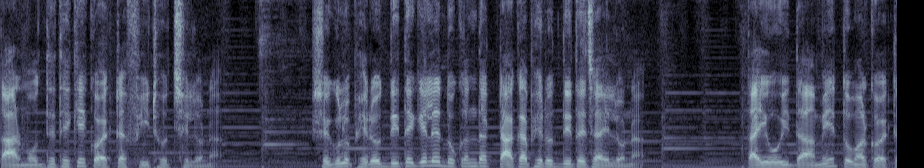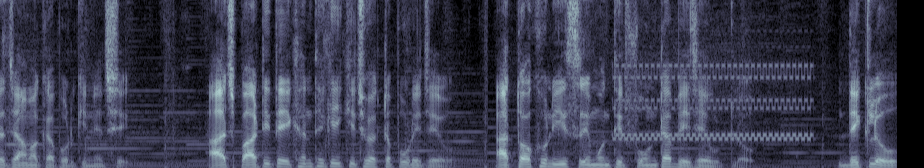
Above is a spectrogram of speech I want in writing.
তার মধ্যে থেকে কয়েকটা ফিট হচ্ছিল না। সেগুলো ফেরত দিতে গেলে দোকানদার টাকা ফেরত দিতে চাইল না। তাই ওই দামে তোমার কয়েকটা জামা কাপড় কিনেছি। আজ পার্টিতে এখান থেকেই কিছু একটা পড়ে যেও। আর তখনই শ্রীমন্তীর ফোনটা বেজে উঠল। দেখল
